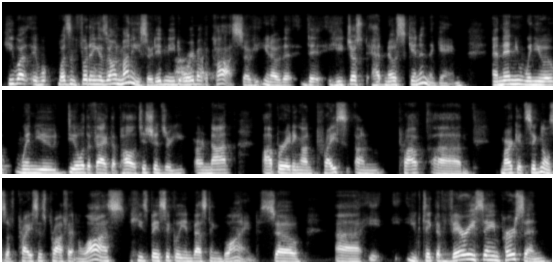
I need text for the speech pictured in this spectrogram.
he was it wasn't footing his own money, so he didn't need to worry about the cost. So he, you know, the, the he just had no skin in the game. And then when you when you deal with the fact that politicians are are not operating on price on pro, uh, market signals of prices, profit, and loss, he's basically investing blind. So uh, you take the very same person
